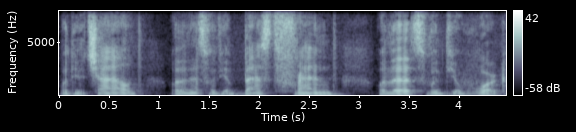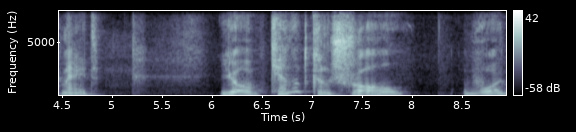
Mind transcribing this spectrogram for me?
with your child, whether that's with your best friend, whether it's with your workmate. You cannot control what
